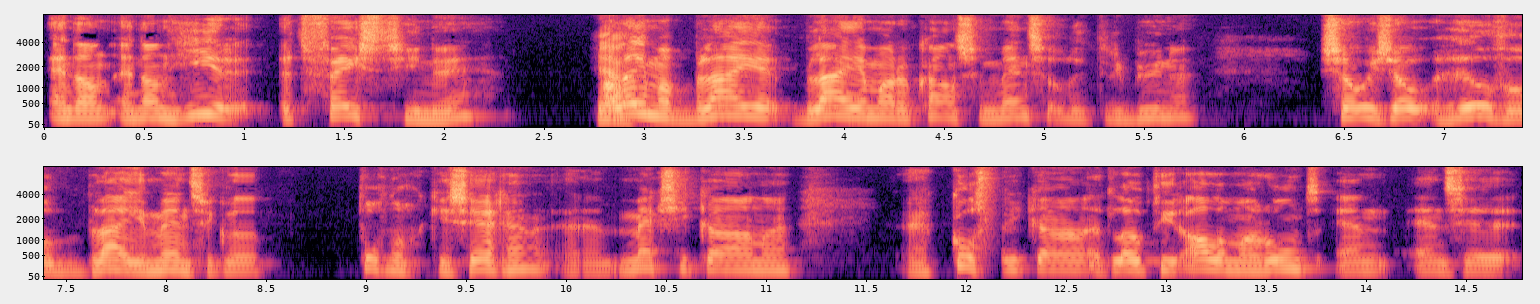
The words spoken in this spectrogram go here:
en, dan, en dan hier het feest zien, hè? Ja. Alleen maar blije, blije Marokkaanse mensen op de tribune. Sowieso heel veel blije mensen. Ik wil het toch nog een keer zeggen. eh, Mexicanen, eh Costa Ricanen. Het loopt hier allemaal rond. En, en ze,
